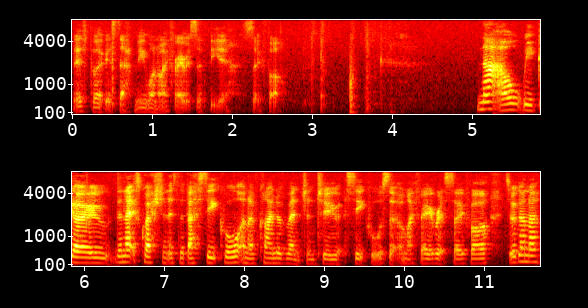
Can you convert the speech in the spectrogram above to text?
This book is definitely one of my favourites of the year so far. Now we go, the next question is the best sequel and I've kind of mentioned two sequels that are my favourites so far. So we're going to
